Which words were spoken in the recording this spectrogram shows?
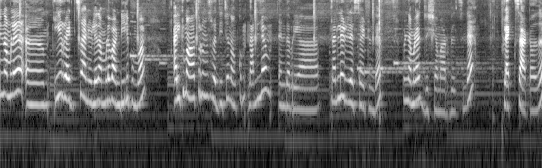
പിന്നെ നമ്മൾ ഈ റെഡ് സാനുവിൽ നമ്മൾ വണ്ടിയിൽ പോകുമ്പോൾ അതിലേക്ക് മാത്രം ഒന്ന് ശ്രദ്ധിച്ചാൽ നമുക്ക് നല്ല എന്താ പറയുക നല്ലൊരു രസമായിട്ടുണ്ട് അപ്പം നമ്മുടെ ദൃശ്യ മാർബിൾസിന്റെ ഫ്ലെക്സ് ആട്ടോ അത്.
